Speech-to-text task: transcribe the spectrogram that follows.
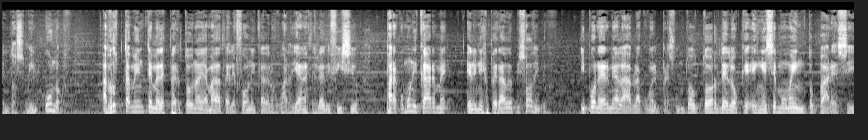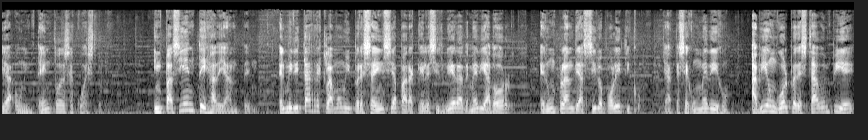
el 2001. Abruptamente me despertó una llamada telefónica de los guardianes del edificio para comunicarme el inesperado episodio y ponerme al habla con el presunto autor de lo que en ese momento parecía un intento de secuestro. Impaciente y jadeante, el militar reclamó mi presencia para que le sirviera de mediador en un plan de asilo político, ya que según me dijo, había un golpe de Estado en pie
